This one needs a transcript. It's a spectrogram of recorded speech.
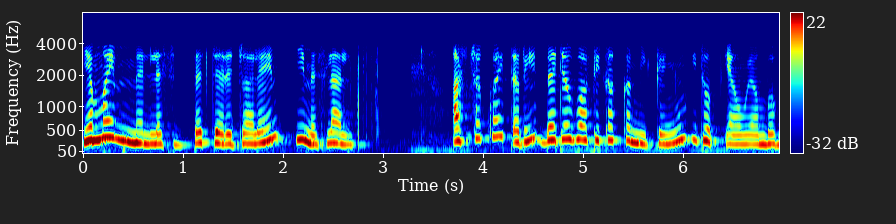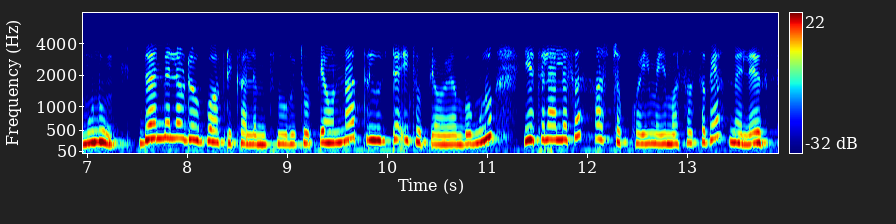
የማይመለስበት ደረጃ ላይም ይመስላል። አስቸኳይ ጥሪ በደቡብ አፍሪካ ከሚገኙ ኢትዮጵያውያን በሙሉ በመላው ደቡብ አፍሪካ ለምትኖሩ ኢትዮጵያውያንና ትውልደ ኢትዮጵያውያን በሙሉ የተላለፈ አስቸኳይ የማሳሰቢያ መልእክት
